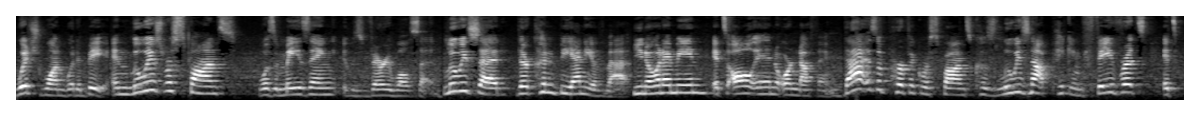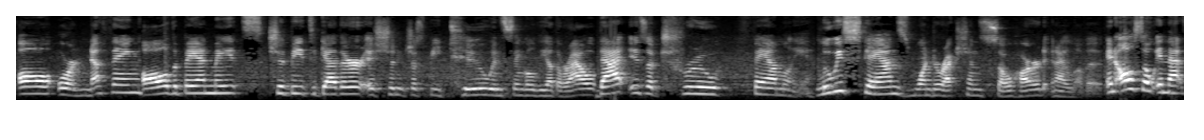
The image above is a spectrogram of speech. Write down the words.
which one would it be? And Louis' response was amazing. It was very well said. Louis said, there couldn't be any of that. You know what I mean? It's all in or nothing. That is a perfect response because Louis not picking favorites. It's all or nothing. All the bandmates should be together. It shouldn't just be two and single the other out. That is a true family. Louis stands One Direction so hard and I love it. And also in that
